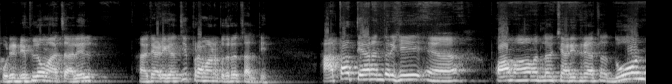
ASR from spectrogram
पुढे डिप्लोमा चालेल. त्या ठिकाणची प्रमाणपत्र चालतील. आता त्यानंतर हे फॉर्म मधलं चारित्र्याचं दोन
